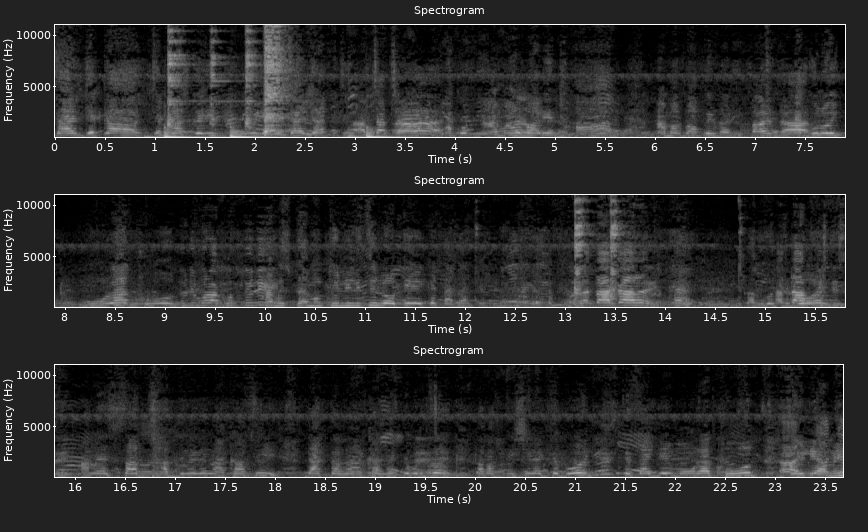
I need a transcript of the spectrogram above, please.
চাল ঢেকা ঢেকা করি ঢাকছে। এখন আমার বাড়ির ধান আমার বাপের বাড়ি। এখন ওই মোরা খুদ আমি তেমন তুলি লিছি লোটে একে টাকা হ্যাঁ। আমি আমি সাত সাত দিনের না খাচ্ছি ডাক্তার না খা থাকতে বলছে কৃষি রাখতে তাই মোরা খুদ আমি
